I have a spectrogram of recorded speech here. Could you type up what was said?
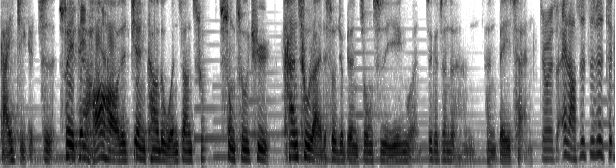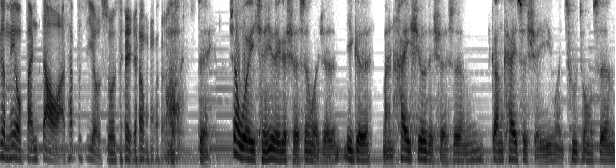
改几个字。所以一篇好好的健康的文章出送出去，刊出来的时候就变成中式英文，这个真的很很悲惨。就会说，哎，老师是不是这个没有翻到啊？他不是有说这样吗？哦，对。像我以前有一个学生，我觉得一个蛮害羞的学生，刚开始学英文，初中生，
